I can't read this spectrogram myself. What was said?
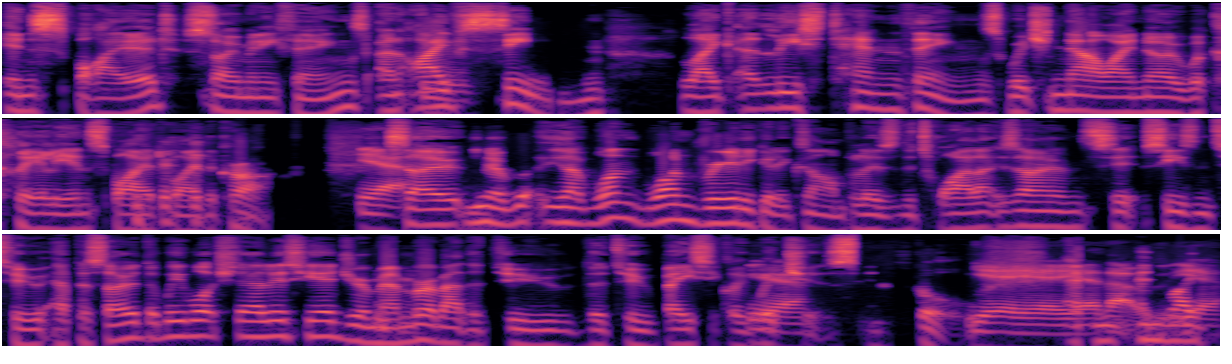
inspired so many things, and mm. I've seen like at least 10 things which now I know were clearly inspired by the craft. Yeah. So you know, you know, one one really good example is the Twilight Zone se- season two episode that we watched earlier this year. Do you remember mm-hmm. about the two the two basically yeah. witches in school? Yeah, yeah, yeah. And, that was, and, like, yeah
